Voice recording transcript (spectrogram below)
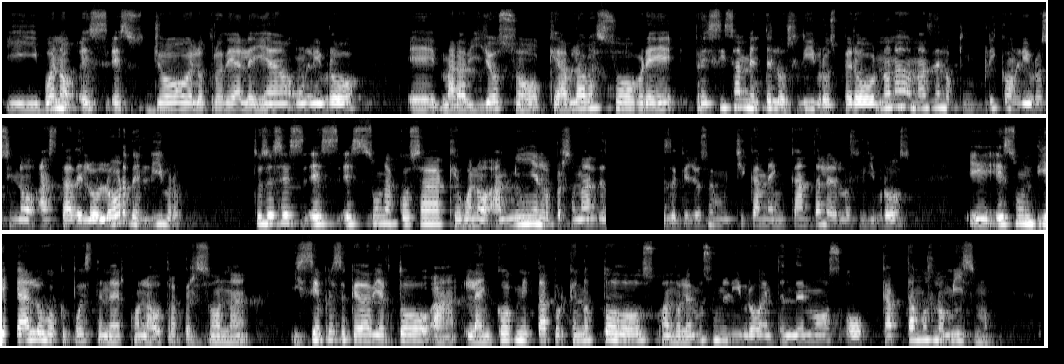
Y bueno, es, es, yo el otro día leía un libro eh, maravilloso que hablaba sobre precisamente los libros, pero no nada más de lo que implica un libro, sino hasta del olor del libro. Entonces es, es, es una cosa que, bueno, a mí en lo personal, desde que yo soy muy chica, me encanta leer los libros. Eh, es un diálogo que puedes tener con la otra persona y siempre se queda abierto a la incógnita porque no todos cuando leemos un libro entendemos o captamos lo mismo,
